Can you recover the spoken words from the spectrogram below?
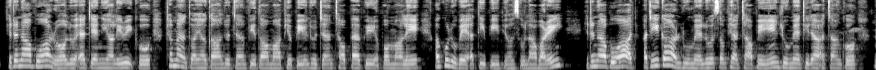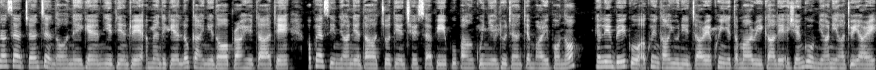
။ယတနာဘွားကတော့လူအပ်တဲ့နေရာလေးတွေကိုထမှန်သွားရောက်ကလူတန်းပေးသွားမှာဖြစ်ပြီးလူတန်းထောက်ပံ့ပေးတဲ့အပေါ်မှာလည်းအခုလိုပဲအတိပေးပြောဆိုလာပါတယ်။ ရတနာဘိုကအဓိကလူမယ်လို့ဆုံးဖြတ်ထားပြီးရင်လူမဲ့ဒေတာအကြောင်းကိုနှဆက်ကျွမ်းကျင်သောနေကံမြေပြင်တွင်အမှန်တကယ်လောက်ကင်နေသောပရာဟိတာအတင်းအဖွဲ့အစည်းများနဲ့သာကြိုတင်ချိတ်ဆက်ပြီးပူပေါင်းကူညီလှူဒန်းတင်ပါရီပေါ့နော် ငလင်ဘေးကိုအခွင့်ကောင်းယူနေကြတဲ့ခွင့်ရသမားတွေကလည်းအရင်ကများနေအောင်တွေ့ရတယ်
